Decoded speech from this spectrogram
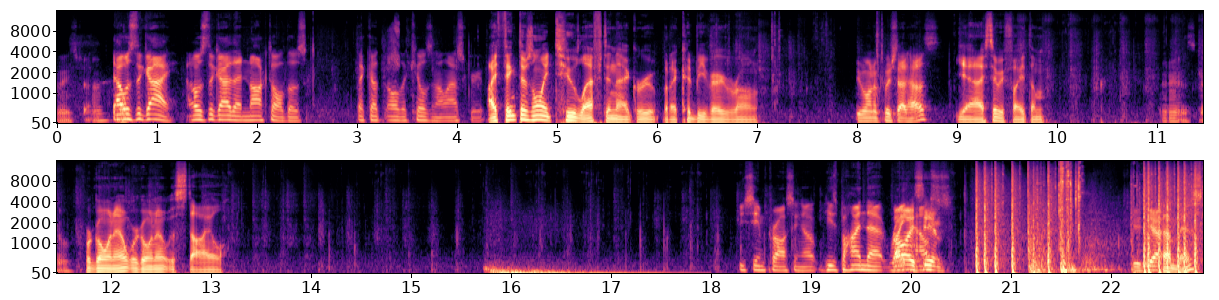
Nice job. That was the guy. That was the guy that knocked all those. That got all the kills in that last group. I think there's only two left in that group, but I could be very wrong. You want to push that house? Yeah, I say we fight them. All right, let's go. We're going out, we're going out with style. You see him crossing up. He's behind that right Oh, I house. see him. Dude, yeah. That missed.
